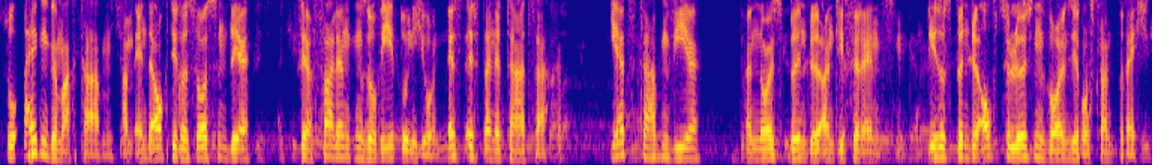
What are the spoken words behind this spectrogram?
zu eigen gemacht haben. Am Ende auch die Ressourcen der zerfallenden Sowjetunion. Es ist eine Tatsache. Jetzt haben wir ein neues Bündel an Differenzen. Um dieses Bündel aufzulösen, wollen sie Russland brechen.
